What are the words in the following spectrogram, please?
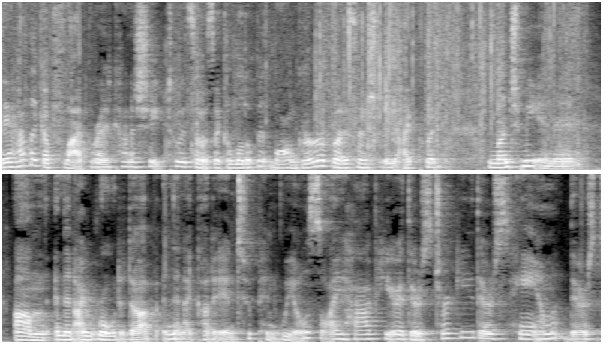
they have like a flatbread kind of shape to it. So it's like a little bit longer, but essentially I put lunch meat in it um, and then I rolled it up and then I cut it into pinwheels. So I have here, there's turkey, there's ham, there's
